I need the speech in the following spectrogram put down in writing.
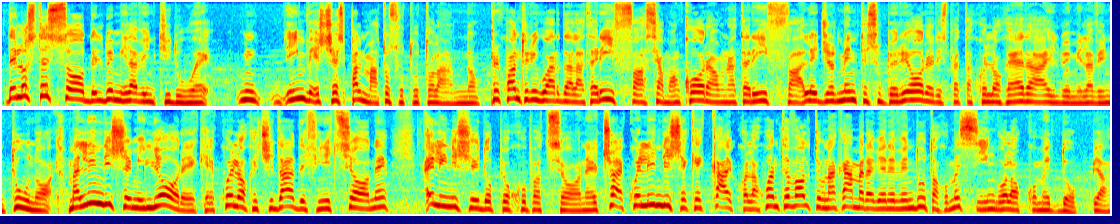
dello stesso del 2022 Mm, invece spalmato su tutto l'anno. Per quanto riguarda la tariffa siamo ancora a una tariffa leggermente superiore rispetto a quello che era il 2021, ma l'indice migliore che è quello che ci dà la definizione è l'indice di doppia occupazione, cioè quell'indice che calcola quante volte una camera viene venduta come singola o come doppia.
